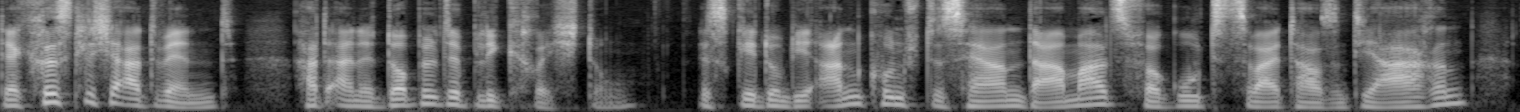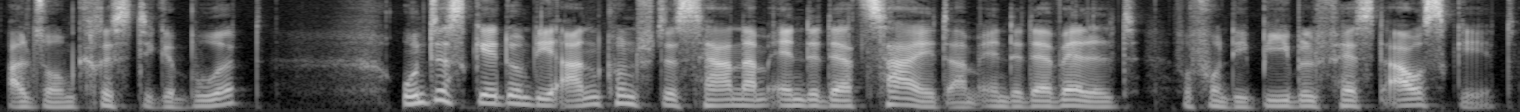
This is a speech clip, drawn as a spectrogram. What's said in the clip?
Der christliche Advent hat eine doppelte Blickrichtung. Es geht um die Ankunft des Herrn damals vor gut 2000 Jahren, also um Christi Geburt, und es geht um die Ankunft des Herrn am Ende der Zeit, am Ende der Welt, wovon die Bibel fest ausgeht.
